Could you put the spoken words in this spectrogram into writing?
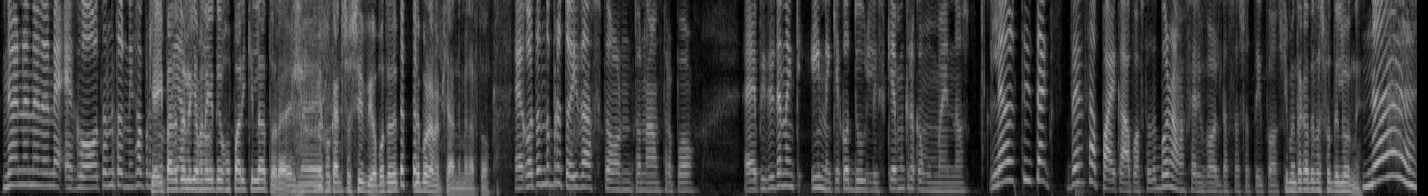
Ναι, ναι, ναι, ναι, ναι. Εγώ όταν τον είχα και πρωτοδεί είπα δεν το λέω για αυτό- μένα γιατί έχω πάρει κιλά τώρα. Είμαι, έχω κάνει στο σύβιο, οπότε δεν, δεν μπορεί να με πιάνει με αυτό. Εγώ όταν τον πρωτοείδα αυτόν τον άνθρωπο, ε, επειδή ήταν, και- είναι και κοντούλης και μικροκαμωμένος, λέω ότι εντάξει, δεν θα πάει κάπου αυτό. Δεν μπορεί να με φέρει βόλτα αυτός ο τύπος. Και μετά κατέβασε παντελόνι. Ναι!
